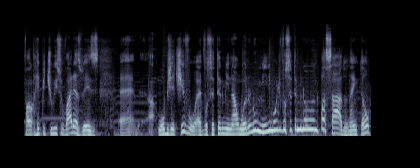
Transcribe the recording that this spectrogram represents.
fala, repetiu isso várias vezes. É, o objetivo é você terminar o ano no mínimo onde você terminou no ano passado, né? Então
